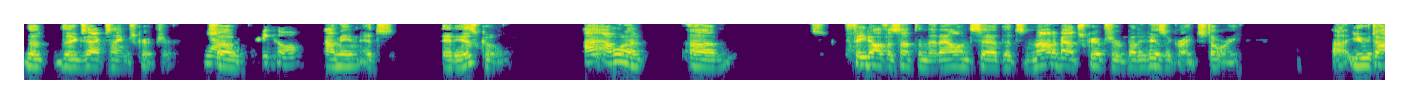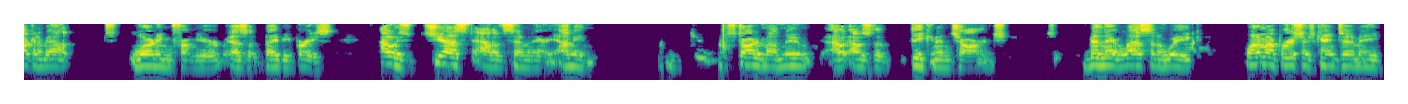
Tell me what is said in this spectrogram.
the, the exact same scripture. Yeah. So, Pretty cool. I mean, it's, it is cool. I, I want to, um, feed off of something that Alan said that's not about scripture, but it is a great story. Uh, you were talking about learning from your, as a baby priest. I was just out of seminary. I mean, started my new, I, I was the deacon in charge. Been there less than a week. One of my parishioners came to me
